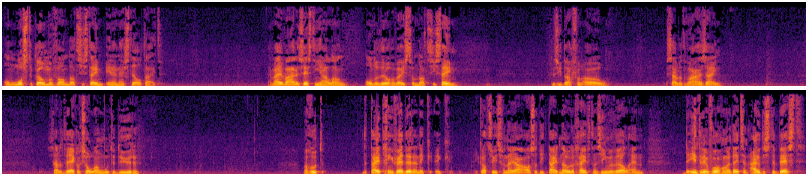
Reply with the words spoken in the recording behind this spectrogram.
om los te komen van dat systeem in een hersteltijd. En wij waren 16 jaar lang onderdeel geweest van dat systeem. Dus ik dacht van, oh, zou dat waar zijn? Zou dat werkelijk zo lang moeten duren? Maar goed, de tijd ging verder en ik, ik, ik had zoiets van, nou ja, als het die tijd nodig heeft, dan zien we wel. En de interim voorganger deed zijn uiterste best.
